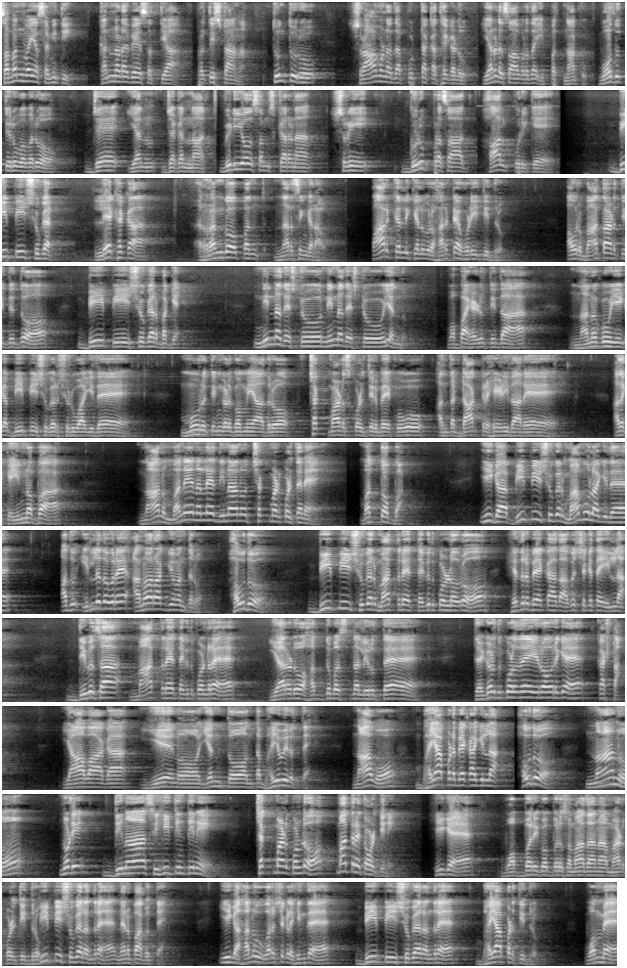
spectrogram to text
ಸಮನ್ವಯ ಸಮಿತಿ, ಕನ್ನಡವೇ ಸತ್ಯ ಪ್ರತಿಷ್ಠಾನ. ತುಂತುರು ಶ್ರಾವಣದ ಪುಟ್ಟ ಕಥೆಗಳು ಎರಡು ಸಾವಿರದ ಇಪ್ಪತ್ನಾಲ್ಕು. ಓದುತ್ತಿರುವವರು ಜೆ ಎನ್ ಜಗನ್ನಾಥ್. ವಿಡಿಯೋ ಸಂಸ್ಕರಣ Shri Guruprasad Hal Kurike B P sugar, ಲೇಖಕ ರಂಗೋಪಂತ್ ನರಸಿಂಗರಾವ್. ಪಾರ್ಕಲ್ಲಿ ಕೆಲವರು ಹರಟೆ ಹೊಡೆಯುತ್ತಿದ್ರು. ಅವರು ಮಾತಾಡ್ತಿದ್ದಿದ್ದು ಬಿ ಪಿ ಶುಗರ್ ಬಗ್ಗೆ. ನಿನ್ನದೆಷ್ಟು ನಿನ್ನದೆಷ್ಟು ಎಂದು. ಒಬ್ಬ ಹೇಳುತ್ತಿದ್ದ, ನನಗೂ ಈಗ ಬಿ ಪಿ ಶುಗರ್ ಶುರುವಾಗಿದೆ. ಮೂರು ತಿಂಗಳಿಗೊಮ್ಮೆಯಾದರೂ ಚೆಕ್ ಮಾಡಿಸ್ಕೊಳ್ತಿರ್ಬೇಕು ಅಂತ ಡಾಕ್ಟರ್ ಹೇಳಿದ್ದಾರೆ. ಅದಕ್ಕೆ ಇನ್ನೊಬ್ಬ, ನಾನು ಮನೆಯಲ್ಲೇ ದಿನಾನು ಚೆಕ್ ಮಾಡ್ಕೊಳ್ತೇನೆ. ಮತ್ತೊಬ್ಬ, ಈಗ ಬಿ ಪಿ ಶುಗರ್ ಮಾಮೂಲಾಗಿದೆ. ಅದು ಇಲ್ಲದವರೇ ಅನಾರೋಗ್ಯವಂತರು. ಹೌದು, ಬಿ ಪಿ ಶುಗರ್ ಮಾತ್ರೆ ತೆಗೆದುಕೊಳ್ಳೋರು ಹೆದರಬೇಕಾದ ಅವಶ್ಯಕತೆ ಇಲ್ಲ. ದಿವಸ ಮಾತ್ರೆ ತೆಗೆದುಕೊಂಡ್ರೆ ಎರಡು ಹದ್ದು ಬಸ್ನಲ್ಲಿರುತ್ತೆ. ತೆಗೆದುಕೊಳ್ಳದೇ ಇರೋವರಿಗೆ ಕಷ್ಟ. ಯಾವಾಗ, ಏನೋ, ಎಂತೋ ಅಂತ ಭಯವಿರುತ್ತೆ. ನಾವು ಭಯ ಪಡಬೇಕಾಗಿಲ್ಲ. ಹೌದು, ನಾನು ನೋಡಿ, ದಿನ ಸಿಹಿ ತಿಂತೀನಿ, ಚೆಕ್ ಮಾಡಿಕೊಂಡು ಮಾತ್ರೆ ತಗೊಳ್ತೀನಿ. ಹೀಗೆ ಒಬ್ಬರಿಗೊಬ್ಬರು ಸಮಾಧಾನ ಮಾಡ್ಕೊಳ್ತಿದ್ರು. ಬಿ ಪಿ ಶುಗರ್ ಅಂದ್ರೆ ನೆನಪಾಗುತ್ತೆ. ಈಗ ಹಲವು ವರ್ಷಗಳ ಹಿಂದೆ ಬಿ ಪಿ ಶುಗರ್ ಅಂದ್ರೆ ಭಯ ಪಡ್ತಿದ್ರು. ಒಮ್ಮೆ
